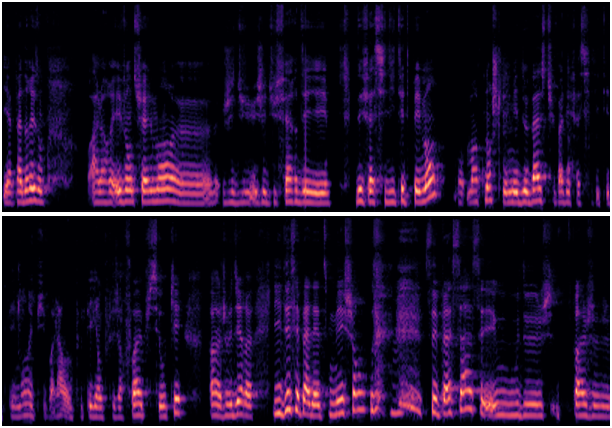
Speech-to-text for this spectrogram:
n'y a, a, pas de raison. Alors éventuellement, euh, j'ai dû, dû, faire des, des, facilités de paiement. Bon, maintenant, je les mets de base, tu vois, des facilités de paiement, et puis voilà, on peut payer en plusieurs fois, et puis c'est ok. Enfin, je veux dire, l'idée c'est pas d'être méchant, mmh. c'est pas ça, c'est ou de, enfin, je,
